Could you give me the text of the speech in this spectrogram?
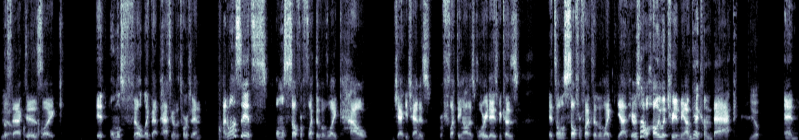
the fact is, like, it almost felt like that passing of the torch, and I don't want to say it's almost self-reflective of like how Jackie Chan is reflecting on his glory days because it's almost self-reflective of like, yeah, here's how Hollywood treated me. I'm gonna come back Yep. and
